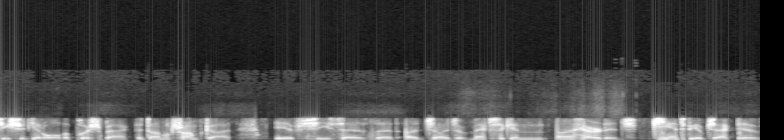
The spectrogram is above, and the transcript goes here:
she should get all the pushback that Donald Trump got. If she says that a judge of Mexican uh, heritage can't be objective,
